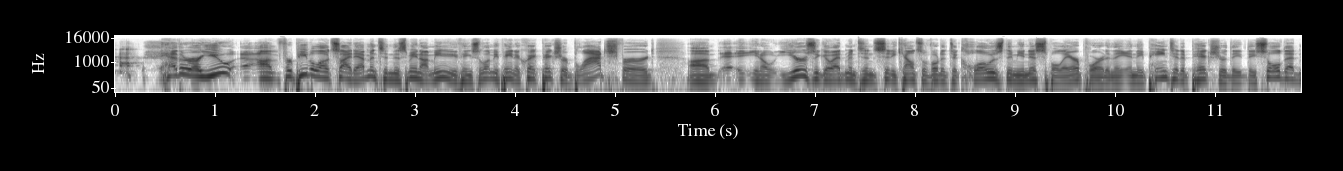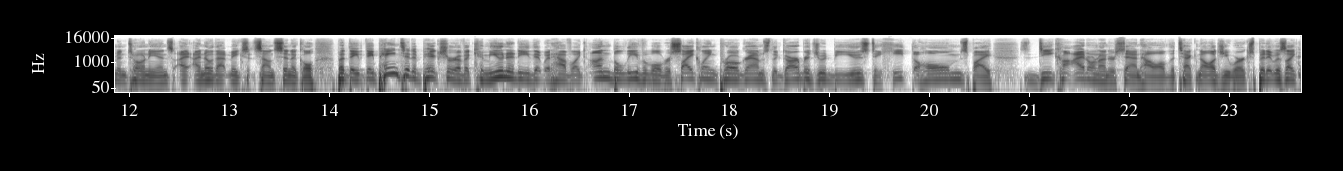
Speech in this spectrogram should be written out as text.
Heather, are you, uh, for people outside Edmonton, this may not mean anything, so let me paint a quick picture. Blatchford, um, eh, you know, years ago, Edmonton City Council voted to close the municipal airport, and they and they painted a picture. They, they sold Edmontonians. I, I know that makes it sound cynical, but they, they painted a picture of a community that would have like unbelievable recycling programs. The garbage would be used to heat the homes by decon. I don't understand how all the technology works, but it was like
